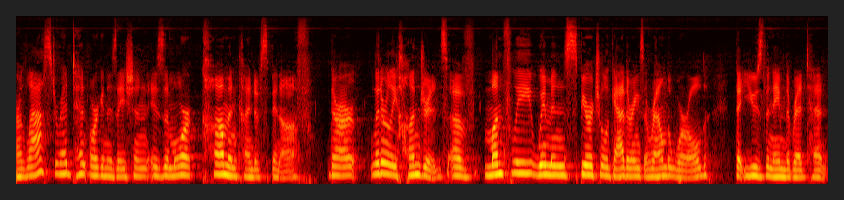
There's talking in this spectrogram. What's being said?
Our last Red Tent organization is a more common kind of spin off. There are literally hundreds of monthly women's spiritual gatherings around the world that use the name The Red Tent.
